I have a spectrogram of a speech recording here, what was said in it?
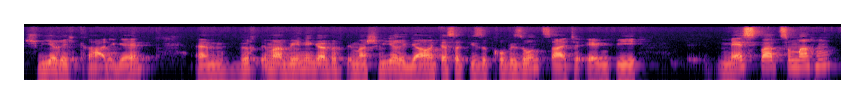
schwierig gerade, gell? Ähm, wird immer weniger, wird immer schwieriger. Und deshalb diese Provisionsseite irgendwie messbar zu machen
